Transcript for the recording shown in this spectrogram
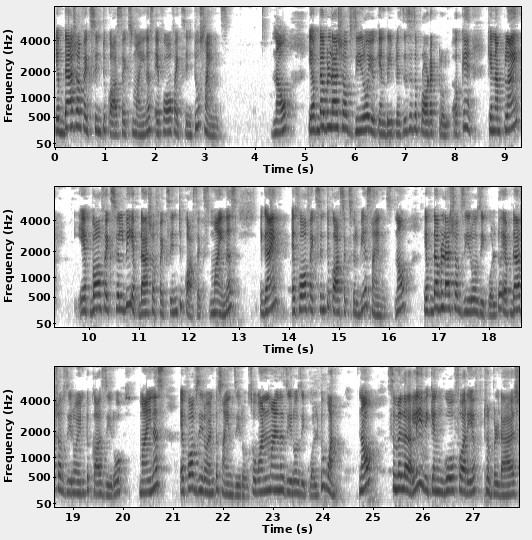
f dash of x into cos x minus f of x into sin x. Now, f double dash of 0 you can replace. This is a product rule. Okay. Can apply f of x will be f dash of x into cos x minus again f of x into cos x will be a sin x. Now, f double dash of 0 is equal to f dash of 0 into cos 0 minus f of 0 into sin 0. So, 1 minus 0 is equal to 1. Now, similarly, we can go for f triple dash.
